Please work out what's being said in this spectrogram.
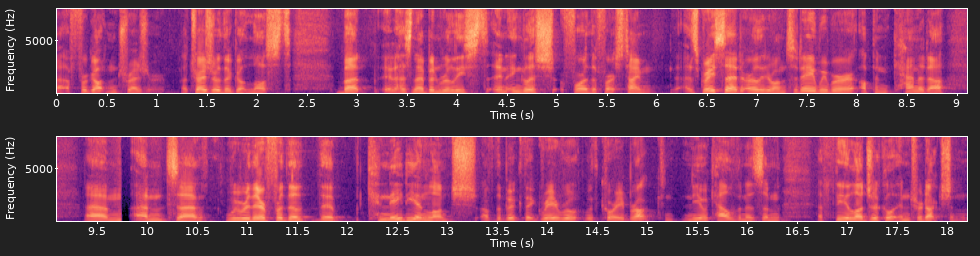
uh, a forgotten treasure, a treasure that got lost but it has now been released in English for the first time. As Gray said earlier on today, we were up in Canada um, and uh, we were there for the, the Canadian launch of the book that Gray wrote with Cory Brock, Neo Calvinism, A Theological Introduction.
